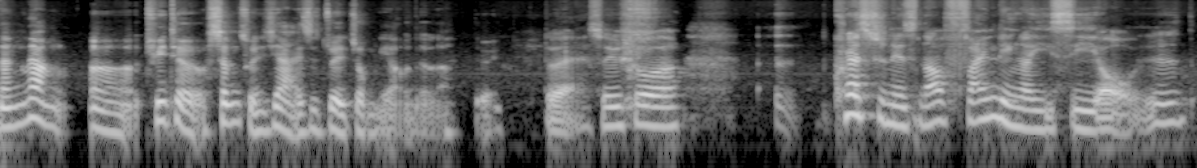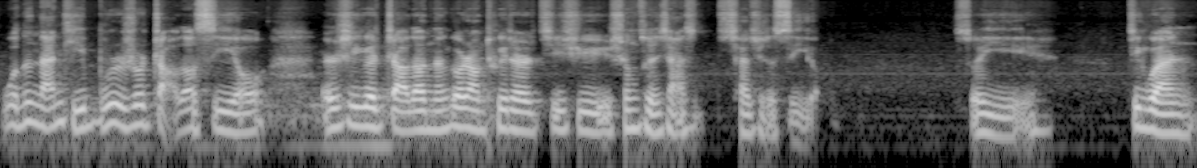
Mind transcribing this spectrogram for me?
能让呃 Twitter 生存下来是最重要的了。对对，所以说。Question is not finding a CEO。呃，我的难题不是说找到 CEO，而是一个找到能够让 Twitter 继续生存下下去的 CEO。所以，尽管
